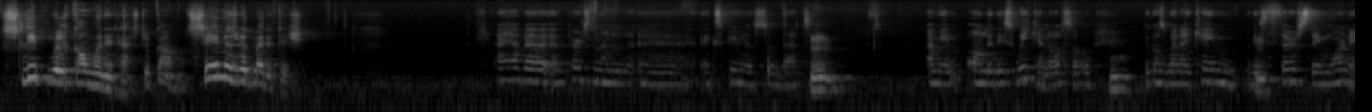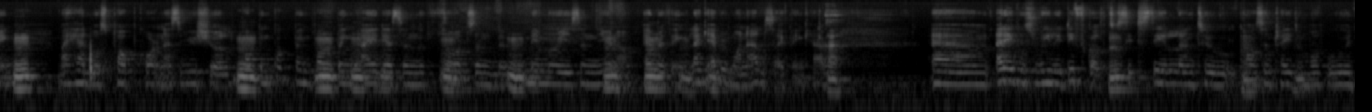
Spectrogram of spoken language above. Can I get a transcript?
Sleep will come when it has to come. Same as with meditation. I have a, a personal uh, experience of that. Mm. I mean, only this weekend also, Mm. because when I came this Mm. Thursday morning, Mm. my head was popcorn as usual, Mm. popping, popping, Mm, popping mm, ideas and thoughts and memories and you know everything, like everyone else I think have. Ah. Um, and it was really difficult to sit still and to concentrate on what we were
